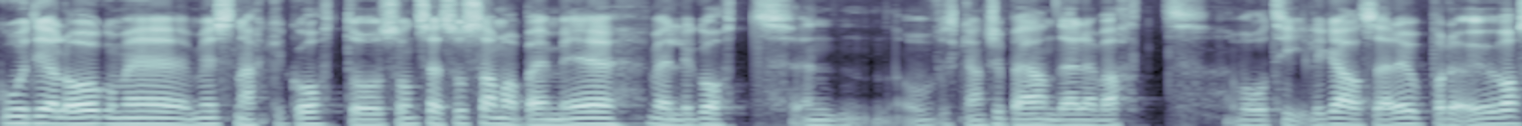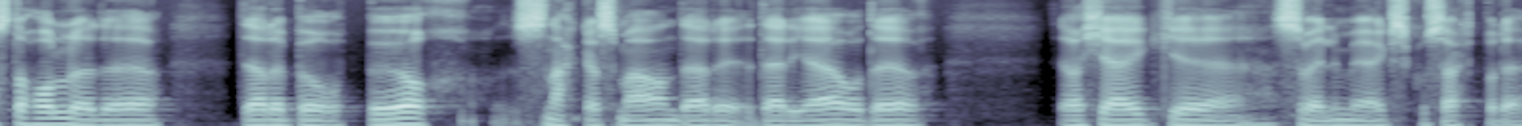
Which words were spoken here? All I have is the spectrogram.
god dialog, og vi, vi, snakker godt. Og sånn sett så samarbeider vi veldig godt, en, og kanskje bedre enn det det har vært, vært tidligere. Så er det jo på det øverste holdet. det der det bør, bør snakkes mer enn det, de gjør. Og der har ikke jeg eh, så veldig mye jeg skulle sagt på det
